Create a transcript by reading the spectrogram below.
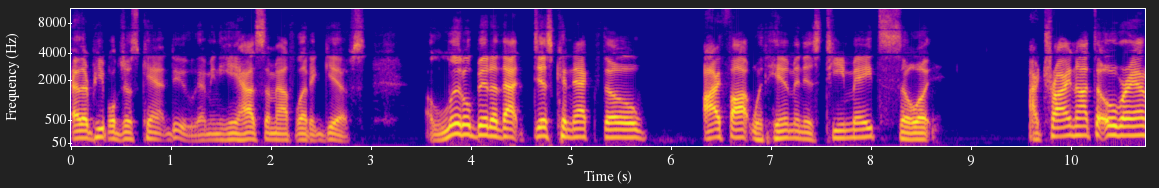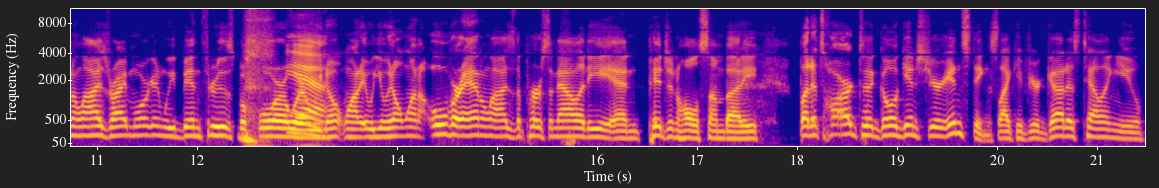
other people just can't do. I mean, he has some athletic gifts. A little bit of that disconnect, though, I thought with him and his teammates. So. Uh, I try not to overanalyze, right, Morgan? We've been through this before where we don't want to, we don't want to overanalyze the personality and pigeonhole somebody, but it's hard to go against your instincts. Like if your gut is telling you,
